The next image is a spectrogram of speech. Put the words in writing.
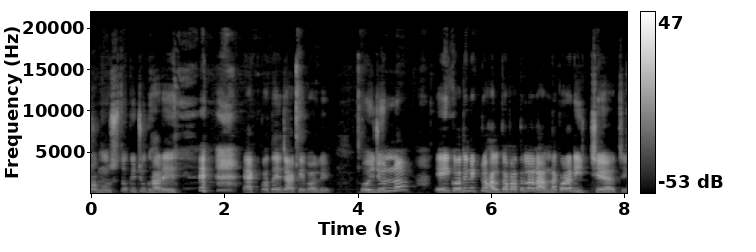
সমস্ত কিছু ঘাড়ে, এক কথায় যাকে বলে। ওই জন্য এই কদিন একটু হালকা পাতলা রান্না করার ইচ্ছে আছে,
